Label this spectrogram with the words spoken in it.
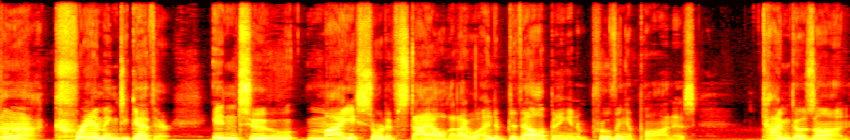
uh, cramming together into my sort of style that I will end up developing and improving upon as time goes on.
